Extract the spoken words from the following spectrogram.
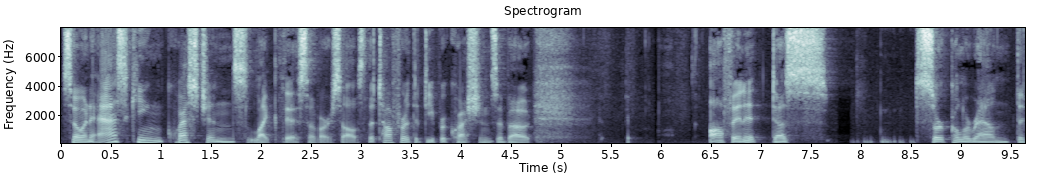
So, in asking questions like this of ourselves, the tougher, the deeper questions about often it does circle around the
